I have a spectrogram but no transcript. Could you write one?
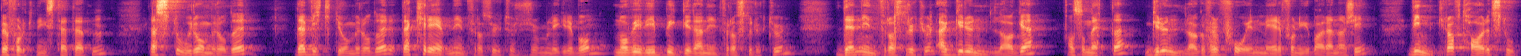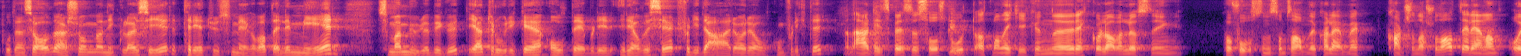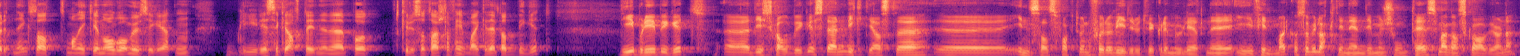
befolkningstettheten. Det er store områder. Det er viktige områder. Det er krevende infrastruktur som ligger i bånn. Nå vil vi bygge den infrastrukturen. Den infrastrukturen er grunnlaget, altså nettet, grunnlaget for å få inn mer fornybar energi. Vindkraft har et stort potensial. Det er som Nikolai sier, 3000 megawatt eller mer som er mulig å bygge ut. Jeg tror ikke alt det blir realisert, fordi det er arealkonflikter. Men Er tidspresset så stort at man ikke kunne rekke å lage en løsning på Fosen som samene kan leve med, kanskje nasjonalt, eller en eller annen ordning, så at man ikke nå går med usikkerheten. Blir disse kraftlinjene på kryss og tvers av Finnmark i det hele tatt bygget? De blir bygget. Eh, de skal bygges. Det er den viktigste eh, innsatsfaktoren for å videreutvikle mulighetene i Finnmark. Og så har vi lagt inn en dimensjon til som er ganske avgjørende.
